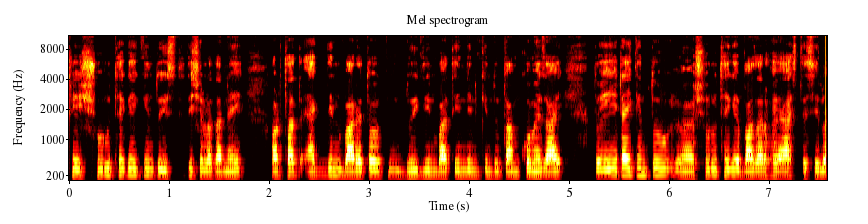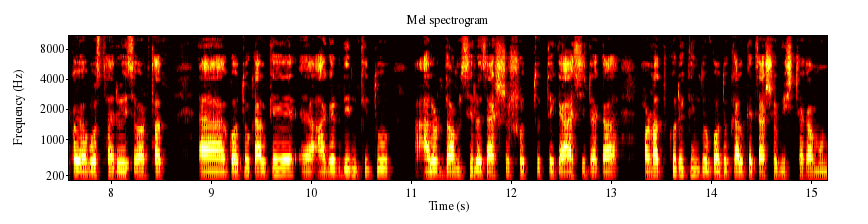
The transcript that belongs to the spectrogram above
সেই শুরু থেকেই কিন্তু স্থিতিশীলতা নেই। অর্থাৎ একদিন বাড়ে তো দুই দিন বা তিন দিন কিন্তু দাম কমে যায়। তো এটাই কিন্তু শুরু থেকে বাজার হয়ে আসতেছিল। অবস্থায় রয়েছে। অর্থাৎ গতকালকে আগের দিন কিন্তু আলুর দাম ছিল চারশো সত্তর থেকে আশি টাকা। হঠাৎ করে কিন্তু গতকালকে চারশো বিশ টাকা মন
